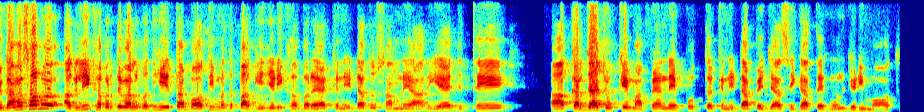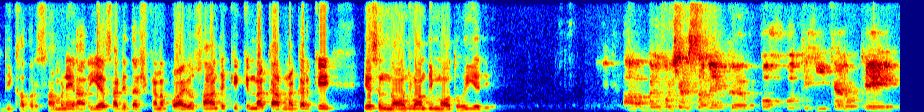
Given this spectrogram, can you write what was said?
ਚੁਗਾਵਾ ਸਾਹਿਬ, ਅਗਲੀ ਖਬਰ ਦੇ ਵੱਲ ਵਧੀਏ ਤਾਂ ਬਹੁਤ ਹੀ ਮੰਦਭਾਗੀ ਜਿਹੜੀ ਖਬਰ ਹੈ, ਕੈਨੇਡਾ ਤੋਂ ਸਾਹਮਣੇ ਆ ਰਹੀ ਹੈ, ਜਿੱਥੇ ਕਰਜ਼ਾ ਚੁੱਕ ਕੇ ਮਾਪਿਆਂ ਨੇ ਪੁੱਤ ਕੈਨੇਡਾ ਭੇਜਿਆ ਸੀਗਾ ਤੇ ਹੁਣ ਜਿਹੜੀ ਮੌਤ ਦੀ ਖਬਰ ਸਾਹਮਣੇ ਆ ਰਹੀ ਹੈ, ਸਾਡੇ ਦਰਸ਼ਕਾਂ ਨਾਲ ਪਾਇਓ ਸਾਂਝ ਕਿ ਕਿੰਨਾ ਕਾਰਨਾ ਕਰਕੇ ਇਸ ਨੌਜਵਾਨ ਦੀ ਮੌਤ ਹੋਈ ਹੈ ਜੀ। ਆ ਬਿਲਕੁਲ ਚੰਦ ਸਾਹਿਬ ਇੱਕ ਬਹੁਤ ਹੀ ਕਹਿ ਲੋ ਕਿ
